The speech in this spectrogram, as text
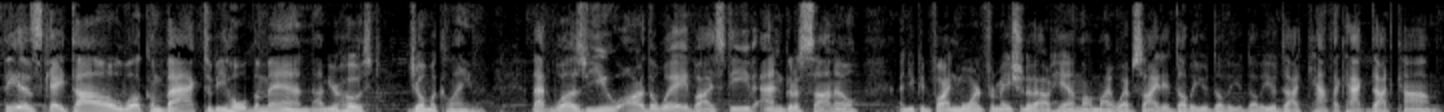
dias, que tal? Welcome back to Behold the Man. I'm your host, Joe McLean. That was You Are the Way by Steve Angrisano, and you can find more information about him on my website at www.catholichack.com.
